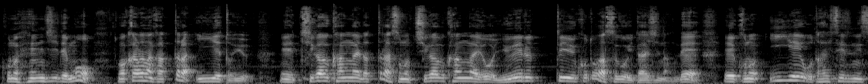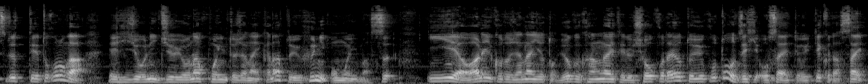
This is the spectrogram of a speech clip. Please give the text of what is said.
この返事でも分からなかったらいいえという、え違う考えだったらその違う考えを言えるっていうことがすごい大事なんで、えこのいいえを大切にするっていうところが、え非常に重要なポイントじゃないかなというふうに思います。いいえは悪いことじゃないよと、よく考えている証拠だよということをぜひ押さえておいてください。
